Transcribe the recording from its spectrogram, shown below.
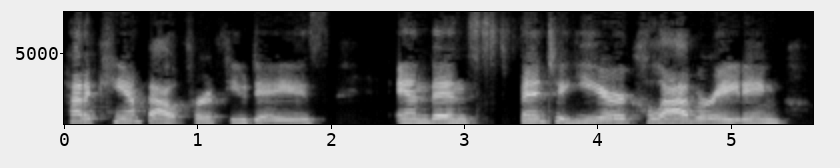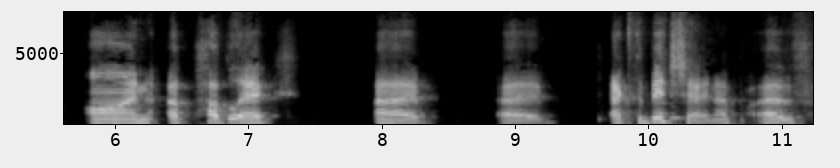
had a camp out for a few days and then spent a year collaborating on a public uh, uh, exhibition of, of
